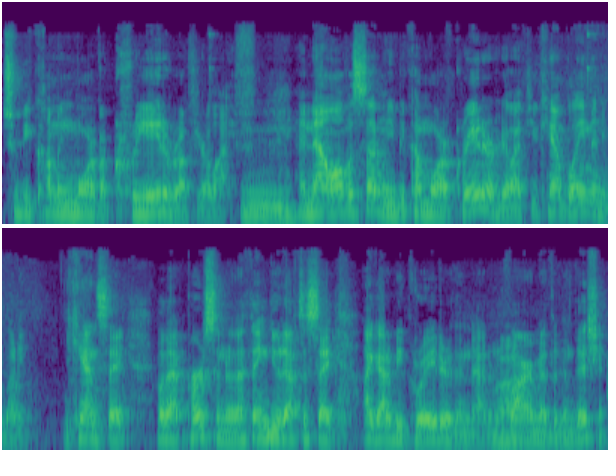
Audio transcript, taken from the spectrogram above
to becoming more of a creator of your life. Mm. And now all of a sudden, when you become more a creator of your life, you can't blame anybody. You can't say, well, that person or that thing. You'd have to say, I got to be greater than that environmental condition.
